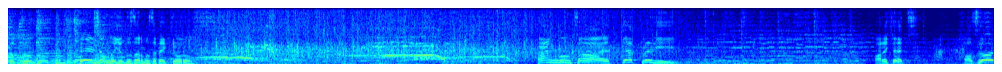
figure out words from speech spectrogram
tuttuk. Heyecanla yıldızlarımızı bekliyoruz. Hang on tight. Get ready. Hareket. Hazır.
